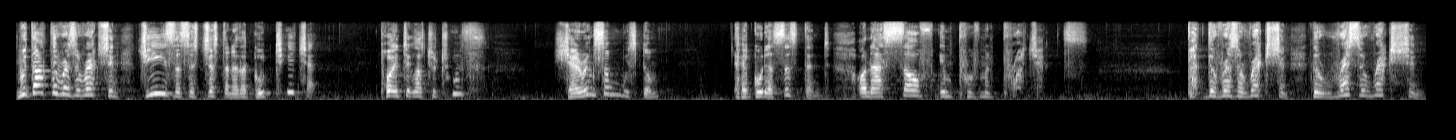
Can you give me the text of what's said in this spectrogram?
Without the resurrection, Jesus is just another good teacher, pointing us to truth, sharing some wisdom, a good assistant on our self improvement projects. But the resurrection, the resurrection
